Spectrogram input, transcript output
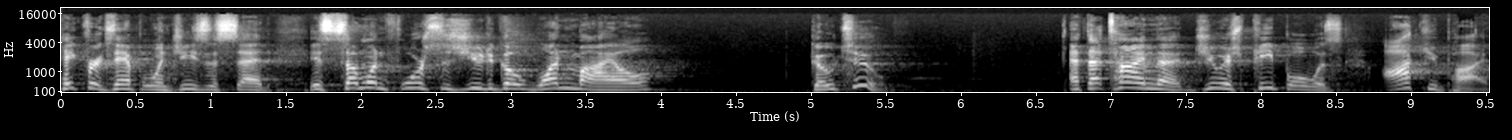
Take, for example, when Jesus said, If someone forces you to go one mile, go two. At that time, the Jewish people was occupied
